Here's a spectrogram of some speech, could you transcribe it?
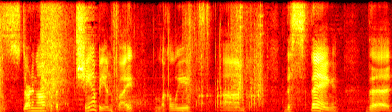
Starting off with a champion fight. Luckily, um, this thing, the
